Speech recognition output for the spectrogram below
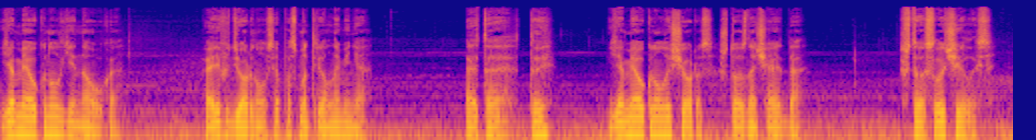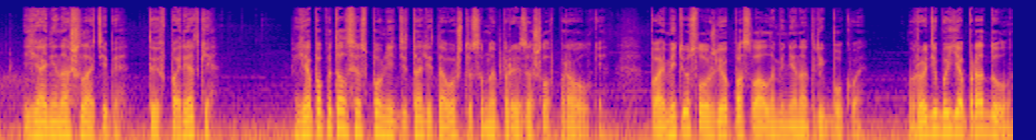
Я мяукнул ей на ухо. Эльф дернулся, посмотрел на меня. «Это ты?» Я мяукнул еще раз, что означает «да». «Что случилось? Я не нашла тебя. Ты в порядке?» Я попытался вспомнить детали того, что со мной произошло в проулке. Память услужливо послала меня на три буквы. Вроде бы я продул,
